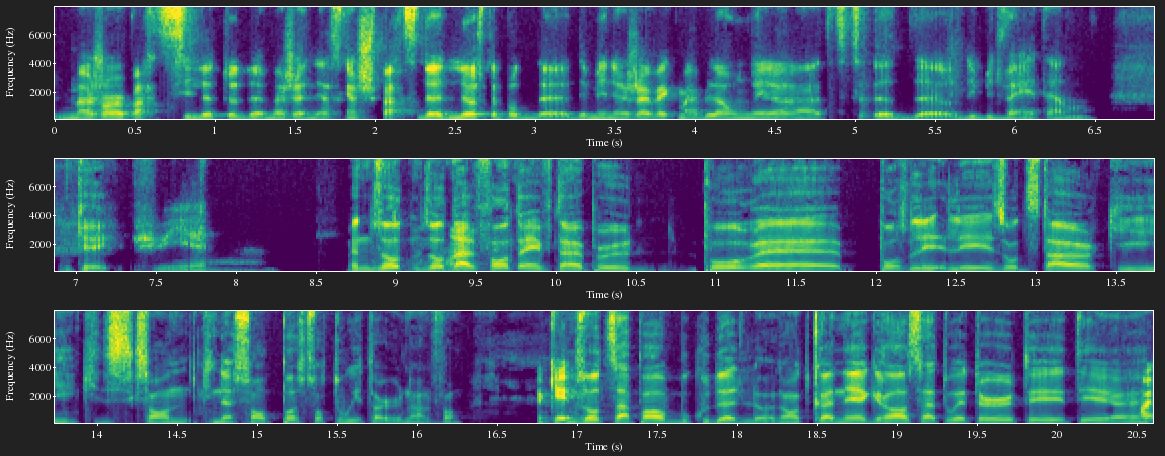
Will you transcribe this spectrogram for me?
une majeure partie là, toute de ma jeunesse. Quand je suis parti de là, c'était pour de- déménager avec ma blonde et Laurentide euh, au début de vingtaine. OK? Puis, euh, Mais nous autres, nous autres Ouais. dans le fond, on t'a invité un peu pour, euh, pour les, les auditeurs qui, qui, sont, qui ne sont pas sur Twitter, dans le fond. Nous autres, ça part beaucoup de là. On te connaît grâce à Twitter. Tu es, Ouais.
